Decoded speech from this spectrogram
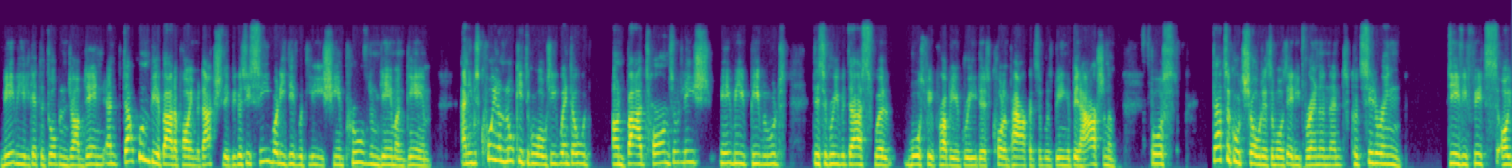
maybe he'll get the Dublin job then. And that wouldn't be a bad appointment actually, because you see what he did with Laois. He improved him game on game. And he was quite unlucky to go out. He went out on bad terms with Laois. Maybe people would disagree with that. Well, most people probably agree that Colin Parkinson was being a bit harsh on him. But that's a good show, as I suppose, Eddie Brennan. And considering Davy Fitz, I,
